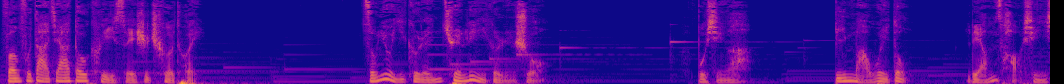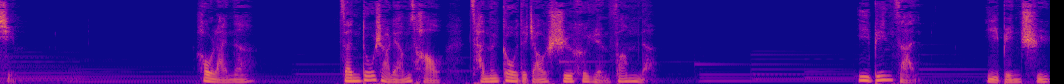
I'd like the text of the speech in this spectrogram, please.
仿佛大家都可以随时撤退。总有一个人劝另一个人说：“不行啊，兵马未动，粮草先行。”后来呢，攒多少粮草才能够得着诗和远方呢？一边攒，一边吃。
